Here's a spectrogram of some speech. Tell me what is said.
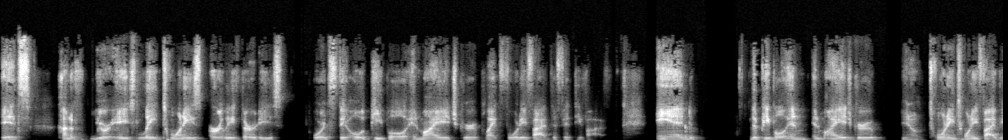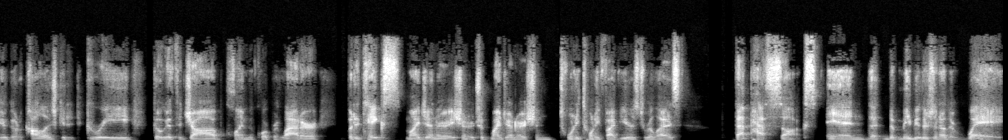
It's kind of your age, late 20s, early 30s, or it's the old people in my age group, like 45 to 55. And the people in, in my age group, you know, 20, 25 year go to college, get a degree, go get the job, climb the corporate ladder. But it takes my generation, or took my generation 20, 25 years to realize that path sucks and that, that maybe there's another way.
